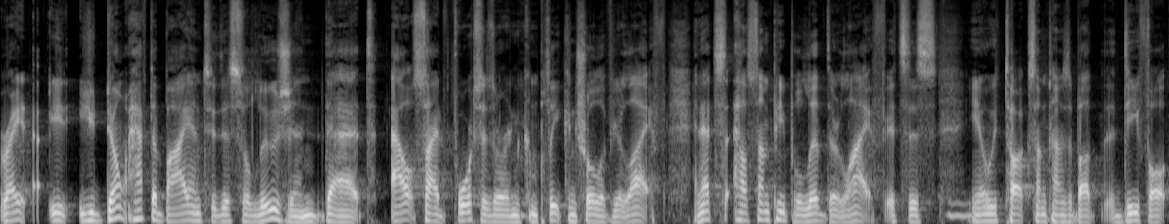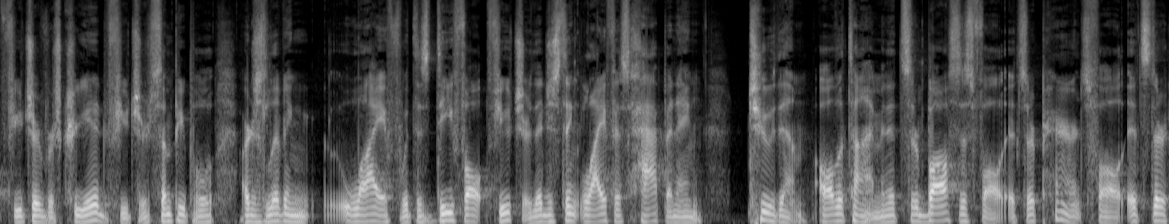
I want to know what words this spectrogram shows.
right? You, you don't have to buy into this illusion that outside forces are in complete control of your life. And that's how some people live their life. It's this, mm. you know, we talk sometimes about the default future versus created future. Some people are just living life with this default future. They just think life is happening to them all the time and it's their boss's fault it's their parents fault it's their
